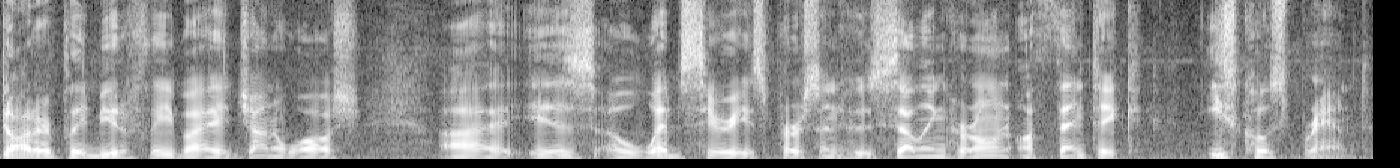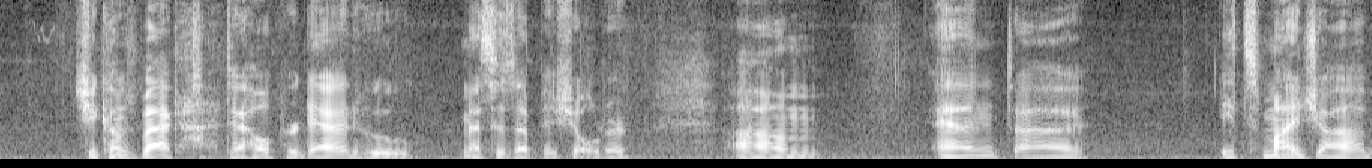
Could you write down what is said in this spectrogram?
daughter, played beautifully by Jana Walsh, uh, is a web series person who's selling her own authentic East Coast brand. She comes back to help her dad, who messes up his shoulder. Um, and uh, it's my job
